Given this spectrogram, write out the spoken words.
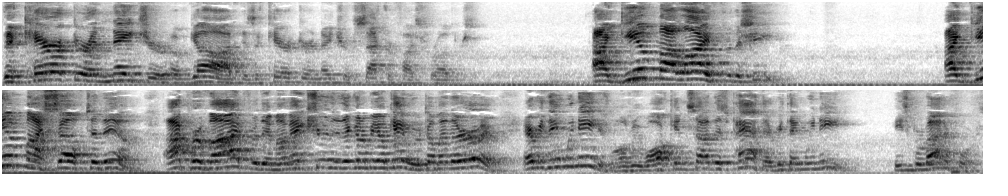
the character and nature of God is a character and nature of sacrifice for others. I give my life for the sheep. I give myself to them. I provide for them. I make sure that they're going to be okay. We were talking about that earlier. Everything we need, as long as we walk inside this path, everything we need, He's provided for us.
